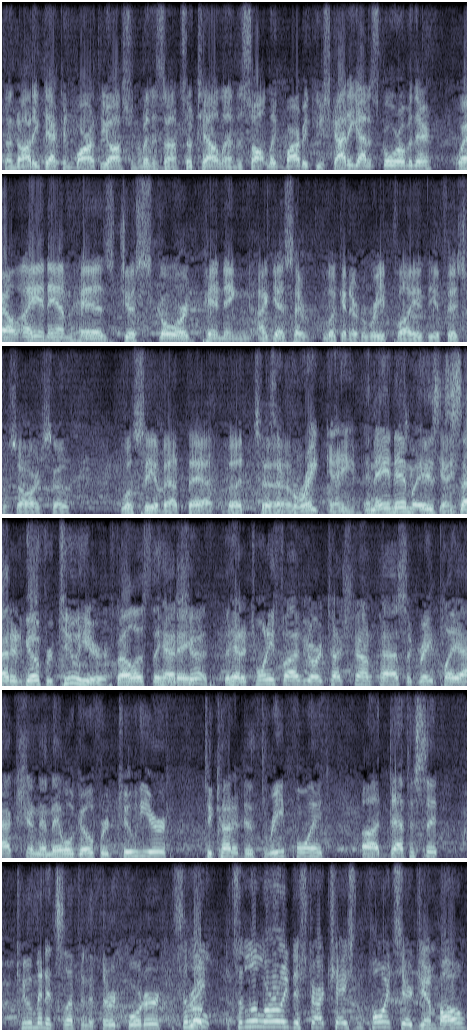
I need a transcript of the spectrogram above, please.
the Naughty Deck and Bar at the Austin Renaissance Hotel, and the Salt Lick Barbecue. Scotty, got a score over there? Well, A&M has just scored pending, I guess they're looking at a replay, the officials are, so we'll see about that. But uh, It's a great game. And A&M It's a is game. decided to go for two here, fellas. They had They a should. they had a 25-yard touchdown pass, a great play action, and they will go for two here to cut it to three-point uh, deficit. Two minutes left in the third quarter. It's a, Great- little, it's a little early to start chasing points there, Jimbo.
